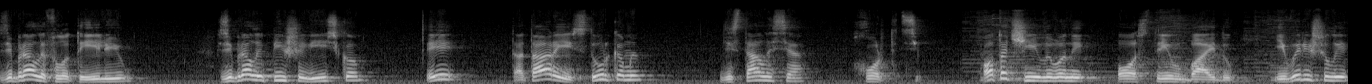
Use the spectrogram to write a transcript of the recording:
Зібрали флотилію, зібрали піше військо, і татари із турками дісталися Хортиці. Оточили вони острів Байду і вирішили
